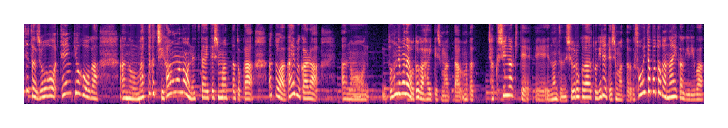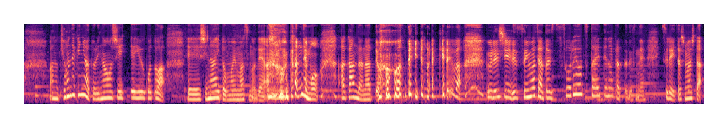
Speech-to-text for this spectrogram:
えてた情報天気予報があの全く違うものをね伝えてしまったとかあとは外部からあのとんでもない音が入ってしまったまた着信が来て、えー、なんうの収録が途切れてしまったとかそういったことがない限りはあの基本的には取り直しっていうことは、えー、しないと思いますのであの噛んでもあかんだなって思っていただければ嬉しいです。すいません。私それを伝えてなかったですね。失礼いたしました。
